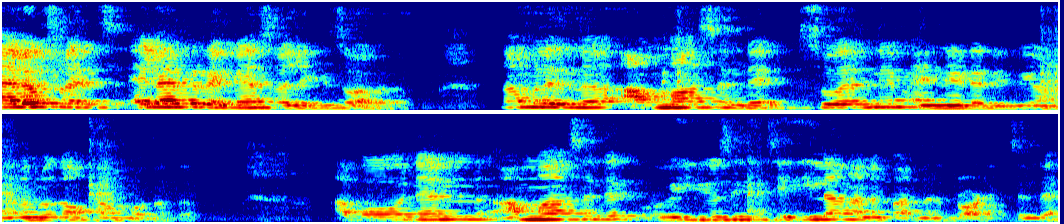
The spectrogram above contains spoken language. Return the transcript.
ഹലോ ഫ്രണ്ട്സ് എല്ലാവർക്കും രമ്യാസ് വല്ലേക്ക് സ്വാഗതം. നമ്മൾ ഇന്ന് അമ്മാസിന്റെ സുവർണ്യം എണ്ണയുടെ റിവ്യൂ ആണ് നമ്മൾ നോക്കാൻ പോകുന്നത്. അപ്പോൾ ഞാൻ അമ്മാസിന്റെ വീഡിയോസ് ഇനി ചെയ്യില്ല എന്നാണ് പറഞ്ഞത് പ്രോഡക്റ്റിന്റെ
